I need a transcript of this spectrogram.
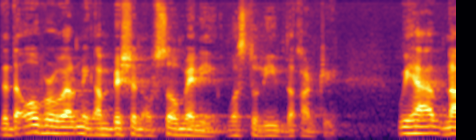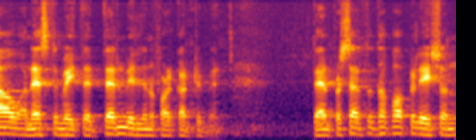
that the overwhelming ambition of so many was to leave the country. We have now an estimated 10 million of our countrymen, 10% of the population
